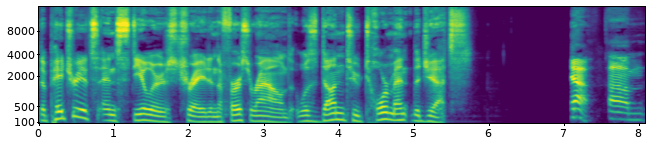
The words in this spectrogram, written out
the Patriots and Steelers trade in the first round was done to torment the Jets. Yeah, um,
